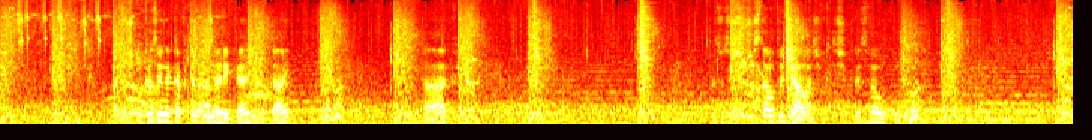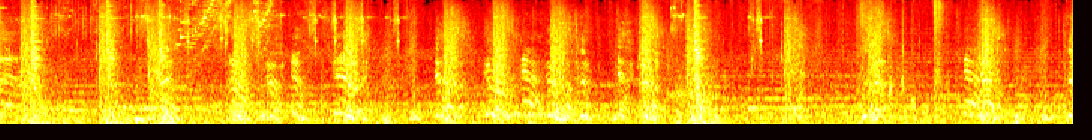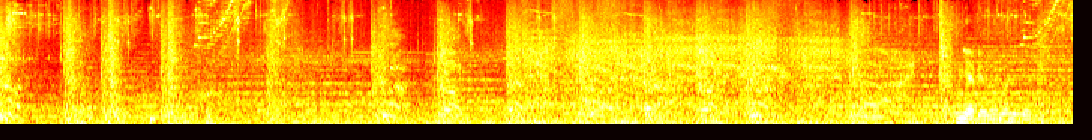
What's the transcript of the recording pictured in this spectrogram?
A coś pokazuje na Kapitana Amerykę tutaj. Tak. A tu coś przestało to działać. To się pokazywało kółko. Nie wiem, normalnie nie wiem.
